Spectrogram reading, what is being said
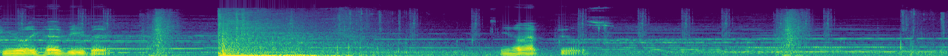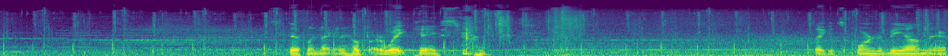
Be really heavy, but see how that feels. Definitely not going to help our weight case. Looks like it's born to be on there.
